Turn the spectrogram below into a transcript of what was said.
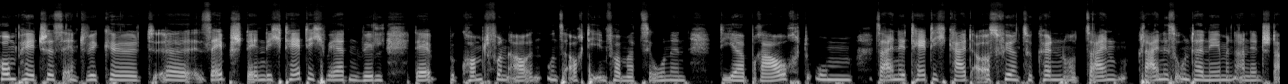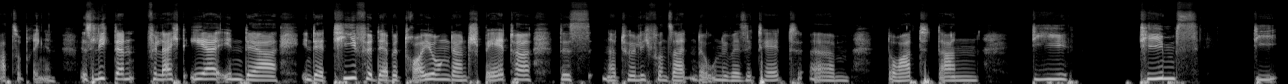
Homepages entwickelt, äh, selbstständig tätig werden will, der bekommt von uns auch die Informationen, die er braucht, um seine Tätigkeit ausführen zu können und sein kleines Unternehmen an den Start zu bringen. Es liegt dann vielleicht eher in der, in der Tiefe der Betreuung dann später, das natürlich von Seiten der Universität ähm, dort dann die Teams, die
